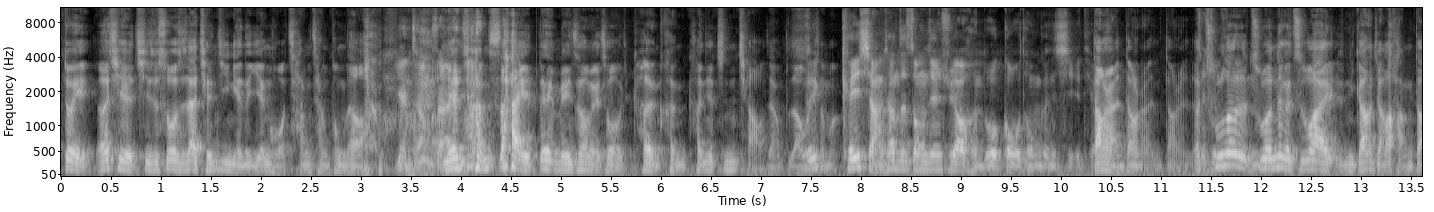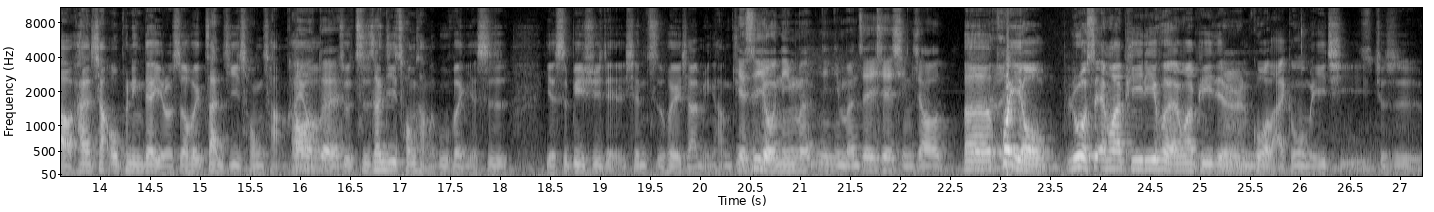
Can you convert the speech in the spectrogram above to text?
对，而且其实说实在，前几年的烟火常常碰到延长赛。延长赛，对，没错没错，很很很有精巧，这样不知道为什么。可以想象这中间需要很多沟通跟协调。当然当然当然，那除了除了那个之外，你刚刚讲到航道，还有像 Opening Day 有的时候会战机冲场，还有就直升机冲场的部分也是。也是必须得先知会一下民航局，也是由你们、你你们这一些行销，呃，会有如果是 NYPD 或者 NYPD 的人过来跟我们一起，就是、嗯、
